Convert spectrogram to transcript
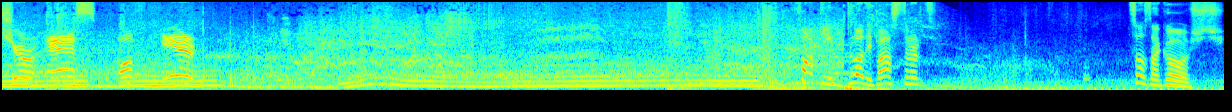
Get your ass off here! Fucking bloody bastard! Co za gość?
